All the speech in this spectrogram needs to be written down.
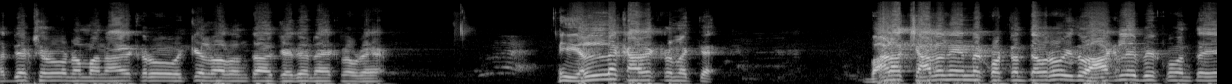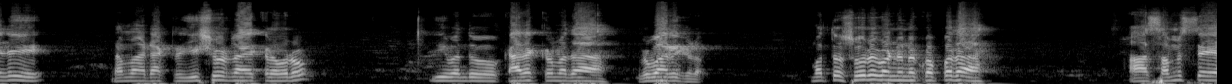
ಅಧ್ಯಕ್ಷರು, ನಮ್ಮ ನಾಯಕರು ವಕೀಲರಾದಂಥ ಜಯದೇವ್ ನಾಯಕರವರೇ. ಈ ಎಲ್ಲ ಕಾರ್ಯಕ್ರಮಕ್ಕೆ ಬಹಳ ಚಾಲನೆಯನ್ನ ಕೊಟ್ಟಂತವರು, ಇದು ಆಗಲೇಬೇಕು ಅಂತ ಹೇಳಿ ನಮ್ಮ ಡಾಕ್ಟರ್ ಈಶ್ವರ್ ನಾಯಕರವರು ಈ ಒಂದು ಕಾರ್ಯಕ್ರಮದ ರೂವಾರಿಗಳು ಮತ್ತು ಸೂರಗೊಂಡನ ಕೊಪ್ಪದ ಆ ಸಂಸ್ಥೆಯ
